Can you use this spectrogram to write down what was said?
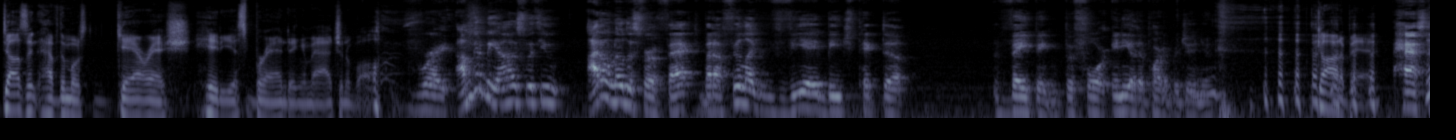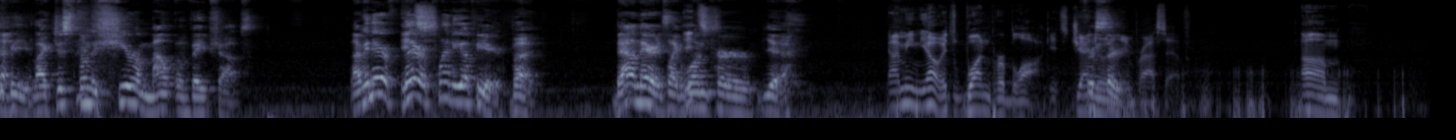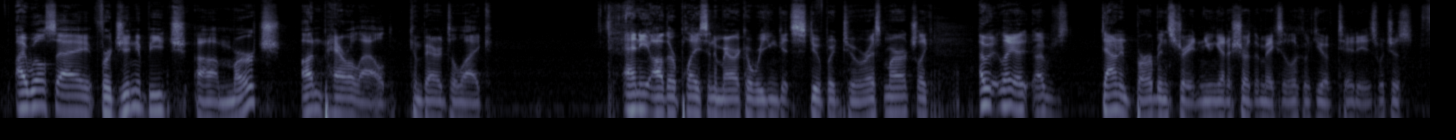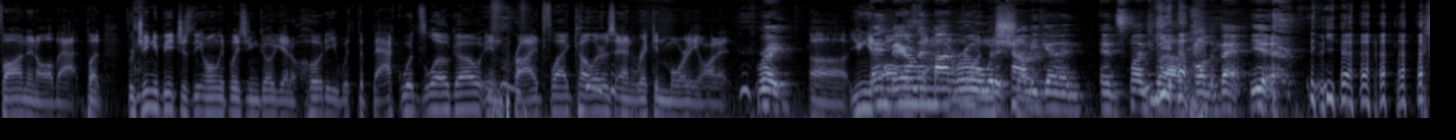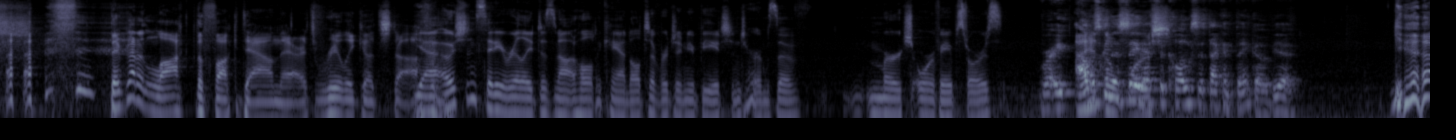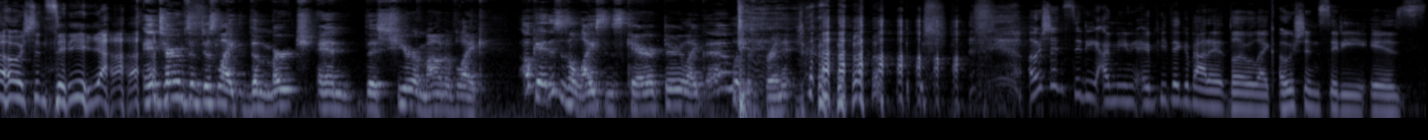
doesn't have the most garish, hideous branding imaginable. Right. I'm gonna be honest with you. I don't know this for a fact, but I feel like VA Beach picked up vaping before any other part of Virginia. Gotta be. Has to be like just from the sheer amount of vape shops. I mean, there there are plenty up here, but down there it's like one per. Yeah. I mean, yo, it's one per block. It's genuinely impressive. Um, I will say, Virginia Beach uh, merch unparalleled compared to like any other place in America where you can get stupid tourist merch. Like, I, like I, I was down in Bourbon Street, and you can get a shirt that makes it look like you have titties, which is fun and all that. But Virginia Beach is the only place you can go to get a hoodie with the Backwoods logo in pride flag colors and Rick and Morty on it. Right. Uh, you can get and Marilyn Monroe with a Tommy shirt. gun and SpongeBob on the back. Yeah. Yeah. They've got it locked the fuck down there. It's really good stuff. Yeah, Ocean City really does not hold a candle to Virginia Beach in terms of merch or vape stores. Right. I was gonna say that's the closest I can think of. Yeah. Yeah, Ocean City. Yeah. in terms of just like the merch and the sheer amount of like, okay, this is a licensed character. Like, eh, just print it. Ocean City. I mean, if you think about it, though, like Ocean City is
